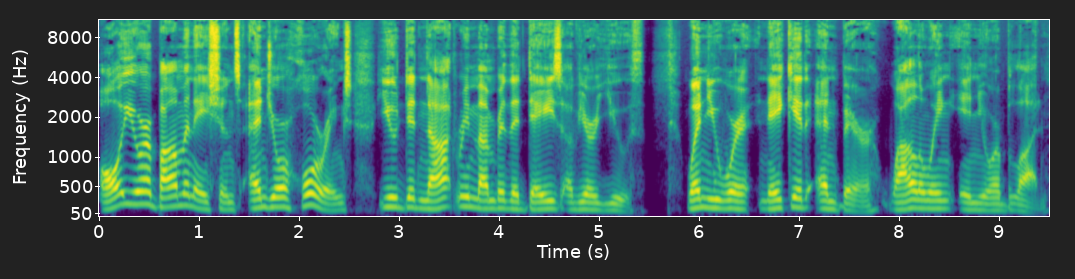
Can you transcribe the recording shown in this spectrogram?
all your abominations and your whorings you did not remember the days of your youth, when you were naked and bare, wallowing in your blood.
